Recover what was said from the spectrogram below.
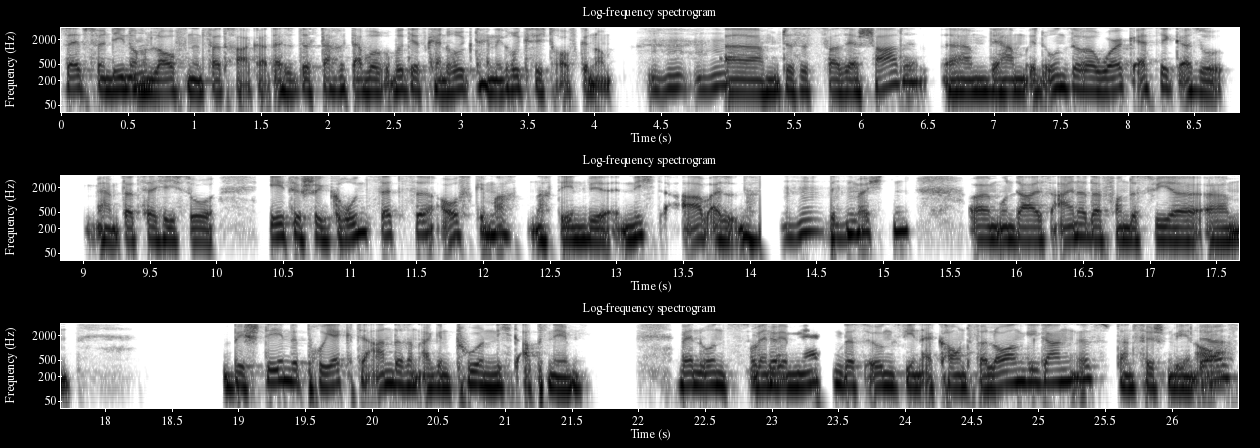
Selbst wenn die noch Mhm. einen laufenden Vertrag hat. Also das, da, da wird jetzt keine, Rück, keine Rücksicht drauf genommen. Mhm. Mhm. Ähm, das ist zwar sehr schade. Ähm, wir haben in unserer Work Ethic, also wir haben tatsächlich so ethische Grundsätze ausgemacht, nach denen wir nicht also nach Mhm. bitten möchten. Ähm, und da ist einer davon, dass wir ähm, bestehende Projekte anderen Agenturen nicht abnehmen. Wenn uns, wenn Okay. wir merken, dass irgendwie ein Account verloren gegangen ist, dann fischen wir ihn Ja. auf.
